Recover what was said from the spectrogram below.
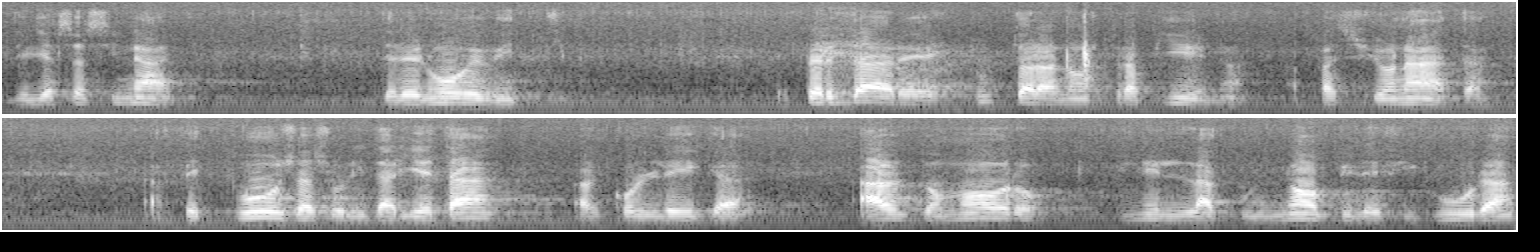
degli assassinati, delle nuove vittime, e per dare tutta la nostra piena, appassionata, affettuosa solidarietà al collega Aldo Moro nella cui nobile figura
